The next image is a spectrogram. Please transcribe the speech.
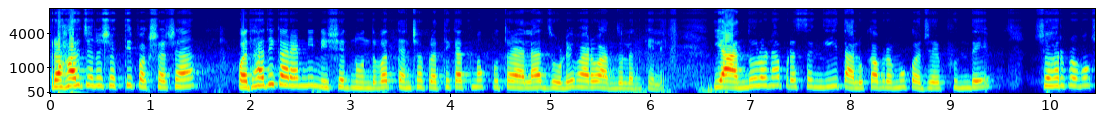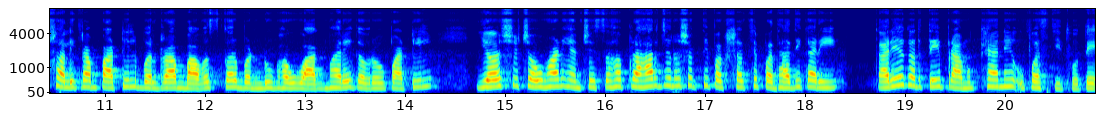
प्रहार जनशक्ती पक्षाच्या पदाधिकाऱ्यांनी निषेध नोंदवत त्यांच्या प्रतिकात्मक पुतळ्याला जोडे मारो आंदोलन केले. या आंदोलनाप्रसंगी तालुका प्रमुख अजय फुंदे शहर प्रमुख शालिकराम पाटील बलराम बावस्कर बंडू भाऊ वाघमारे गौरव पाटील यश चव्हाण यांचेसह प्रहार जनशक्ती पक्षाचे पदाधिकारी कार्यकर्ते प्रामुख्याने उपस्थित होते.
